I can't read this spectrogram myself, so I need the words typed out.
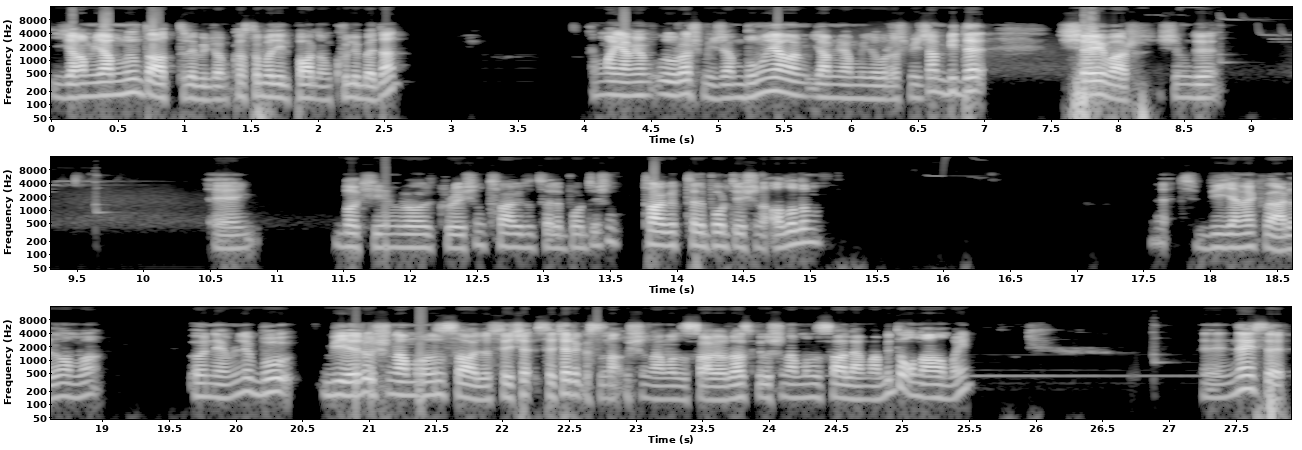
yamyamlığını da arttırabiliyorum. Kasaba değil pardon kulübeden. Ama yamyamlıkla uğraşmayacağım. Bunun yam yamyamlığıyla uğraşmayacağım. Bir de şey var. Şimdi e, bakayım World Creation, Target Teleportation. Target Teleportation'ı alalım. Evet, bir yemek verdim ama önemli. Bu bir yere ışınlanmanızı sağlıyor. Seçe seçerek ışınlanmanızı sağlıyor. Rastgele ışınlanmanızı sağlayan var. Bir de onu almayın. Ee, neyse.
